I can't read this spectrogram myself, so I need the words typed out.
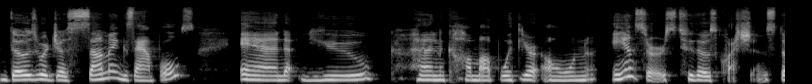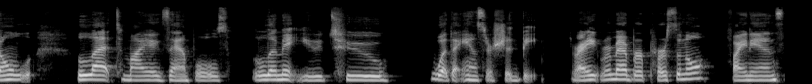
those were just some examples and you can come up with your own answers to those questions. Don't let my examples limit you to what the answer should be, right? Remember, personal finance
